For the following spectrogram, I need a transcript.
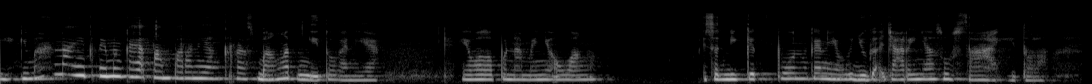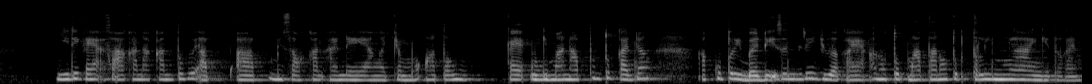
ya gimana itu? Memang kayak tamparan yang keras banget gitu kan ya. Ya walaupun namanya uang sedikit pun kan ya juga carinya susah gitu loh. Jadi kayak seakan-akan tuh up, up, misalkan ada yang ngecemooh atau kayak gimana pun tuh kadang aku pribadi sendiri juga kayak nutup mata nutup telinga gitu kan.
